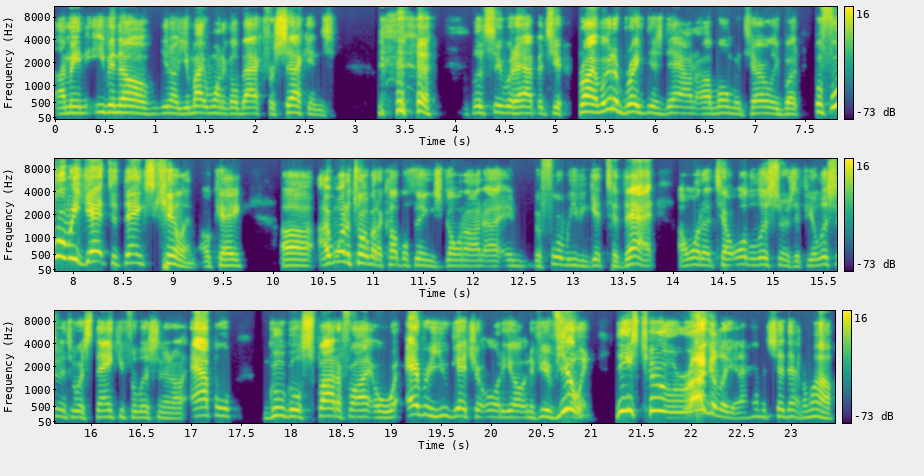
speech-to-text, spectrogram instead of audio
I mean, even though you know you might want to go back for seconds. Let's see what happens here, Brian. We're gonna break this down uh, momentarily, but before we get to Thanksgiving, okay, uh, I want to talk about a couple things going on. Uh, and before we even get to that, I want to tell all the listeners if you're listening to us, thank you for listening on Apple, Google, Spotify, or wherever you get your audio. And if you're viewing these two ruggedly, and I haven't said that in a while,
